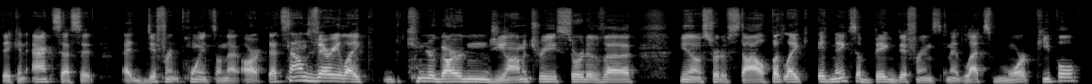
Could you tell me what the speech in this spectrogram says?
They can access it at different points on that arc. That sounds very like kindergarten geometry sort of uh, you know, sort of style, but like it makes a big difference and it lets more people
